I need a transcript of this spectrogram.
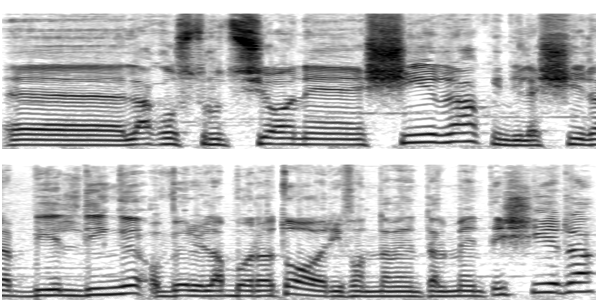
eh, la costruzione Shinra, quindi la Shinra Building, ovvero i laboratori fondamentalmente Shinra,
